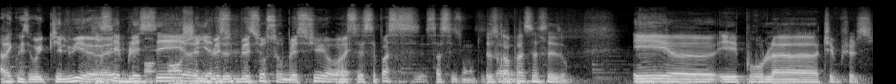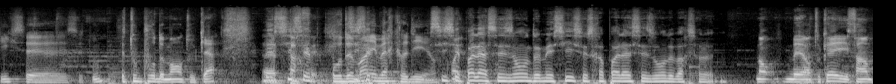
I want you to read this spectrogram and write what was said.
Avec Messi, oui, qui lui euh, s'est blessé, en- euh, enchaîne il y a blessure, deux- blessure sur blessure. Ouais. C'est pas sa, sa saison. En tout Ce cas. sera pas sa saison. Et, euh, et pour la Champions League, c'est c'est tout. C'est tout pour demain en tout cas. Euh, si parfait. c'est- Pour demain Si et mercredi. hein. Si c'est Ouais. pas la saison de Messi, ce sera pas la saison de Barcelone. Non, mais en tout cas, ils- enfin,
